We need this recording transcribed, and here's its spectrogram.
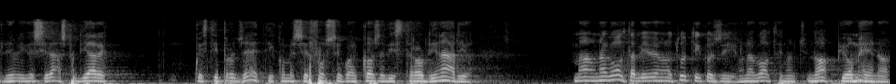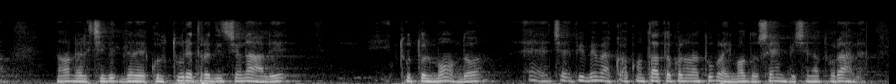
le università a studiare questi progetti come se fosse qualcosa di straordinario. Ma una volta vivevano tutti così, una volta non, no, più o meno, no? nelle, nelle culture tradizionali tutto il mondo, eh, cioè, viveva a contatto con la natura in modo semplice, naturale.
